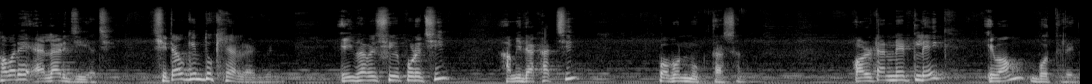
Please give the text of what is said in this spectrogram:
খাবারে অ্যালার্জি আছে, সেটাও কিন্তু খেয়াল রাখবেন। এইভাবে শুয়ে পড়েছি, আমি দেখাচ্ছি। পবন মুক্তাসন। অল্টারনেট লেগ এবং বোথ লেগ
